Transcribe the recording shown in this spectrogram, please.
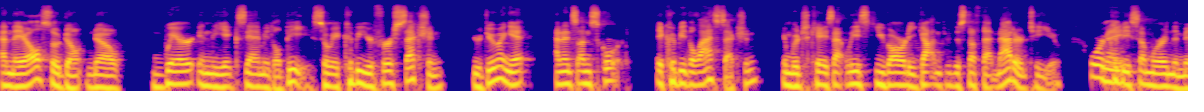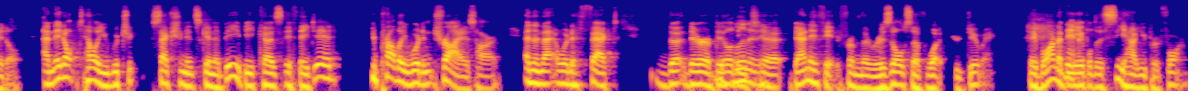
And they also don't know where in the exam it'll be. So it could be your first section, you're doing it, and it's unscored. It could be the last section, in which case, at least you've already gotten through the stuff that mattered to you, or it right. could be somewhere in the middle. And they don't tell you which section it's going to be because if they did, you probably wouldn't try as hard. And then that would affect the, their ability Validity. to benefit from the results of what you're doing. They want to be now, able to see how you perform.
